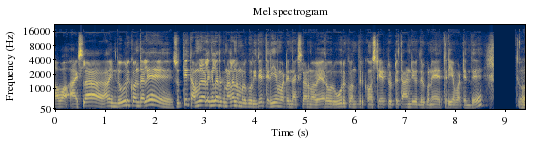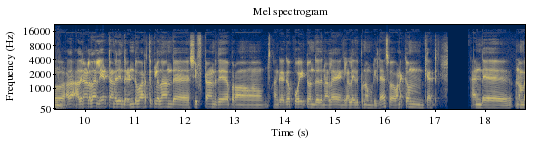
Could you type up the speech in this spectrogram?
ஆமா ஆக்சுவலா இந்த ஊருக்கு வந்தாலே சுத்தி தமிழ் ஆளுங்களா இருக்கனால நம்மளுக்கு ஒரு இதே தெரிய மாட்டேங்குது. ஆக்சுவலா நம்ம வேற ஒரு ஊருக்கு வந்திருக்கோம் ஸ்டேட் விட்டு தாண்டி வந்திருக்கோன்னே தெரிய மாட்டேங்குது. ஸோ. அதான் அதனால தான் லேட் ஆனது. இந்த ரெண்டு வாரத்துக்குள்ள தான் அந்த ஷிஃப்ட் ஆனது. அப்புறம் அங்கங்கே போயிட்டு வந்ததுனால எங்களால் இது பண்ண முடியல. ஸோ வணக்கம் கேட் அண்டு நம்ம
